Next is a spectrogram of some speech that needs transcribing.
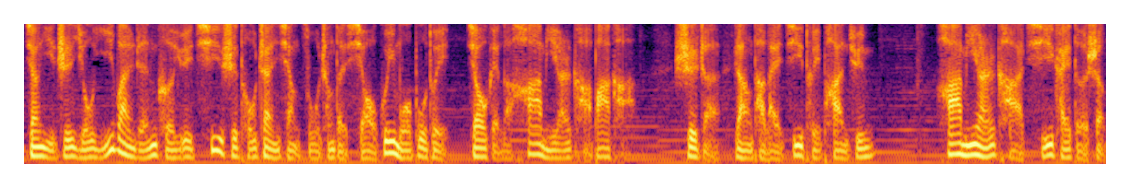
将一支由一万人和约七十头战象组成的小规模部队交给了哈米尔卡巴卡，试着让他来击退叛军。哈米尔卡旗开得胜，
